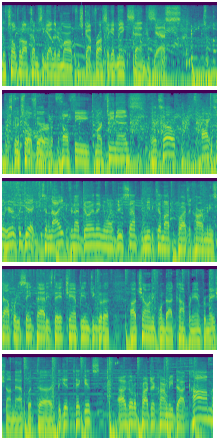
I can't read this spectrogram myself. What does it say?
Let's hope it all comes together tomorrow for Scott Frost. Like it makes sense. Yes. It's going to feel good. for healthy Martinez. Let's hope. All right, so here's the gig. Tonight, if you're not doing anything, you want to do something, you need to come out to Project Harmony's halfway to St. Patty's Day at Champions. You can go to uh, channel94.com for any information on that. But uh, to get tickets, uh, go to projectharmony.com.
